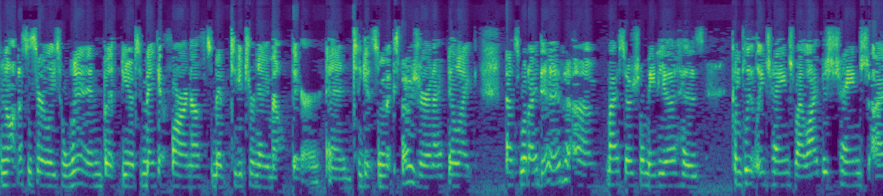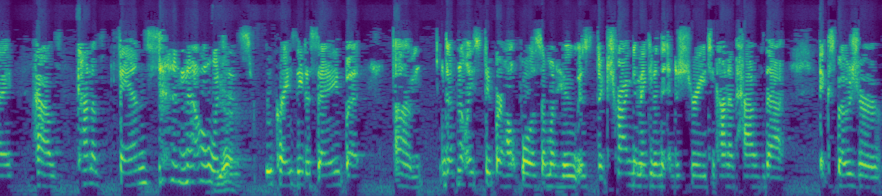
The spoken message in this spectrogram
not necessarily to win, but you know, to make it far enough to make, to get your name out there and to get some exposure. And I feel like that's what I did. Um, my social media has completely changed. My life has changed. I have kind of fans now, which yeah. is crazy to say, but um, definitely super helpful as someone who is like, trying to make it in the industry to kind of have that exposure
